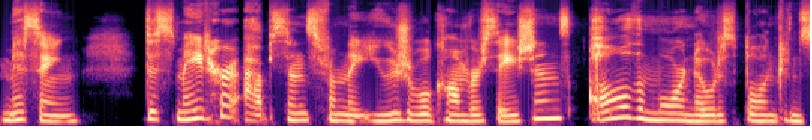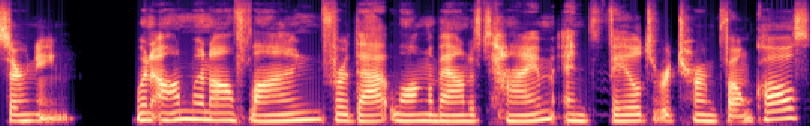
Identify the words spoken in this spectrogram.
missing, this made her absence from the usual conversations all the more noticeable and concerning. When Anne went offline for that long amount of time and failed to return phone calls,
